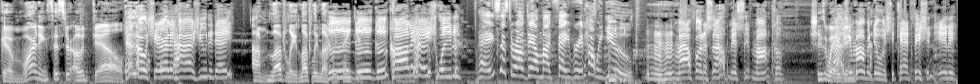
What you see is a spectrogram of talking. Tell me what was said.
Good morning, Sister Odell. Hello, Shirley. How's you today? I'm um, lovely, lovely, lovely. Good, Thank you. good, good. Carly, hey, sweetie. Hey, Sister Odell, my favorite. How are you? Mm-hmm. Mouth of the South, Mississippi Monica. She's waiting. How's your mama doing? She catfishing any?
